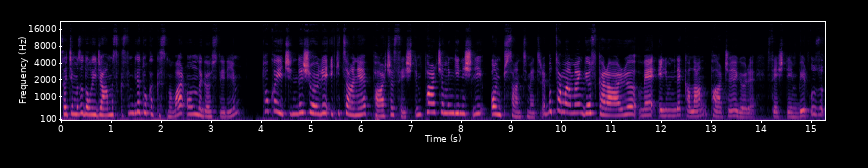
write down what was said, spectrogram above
saçımızı dolayacağımız kısım bir de toka kısmı var. Onu da göstereyim. Toka içinde şöyle iki tane parça seçtim. Parçamın genişliği 13 santimetre. Bu tamamen göz kararı ve elimde kalan parçaya göre seçtiğim bir uz-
